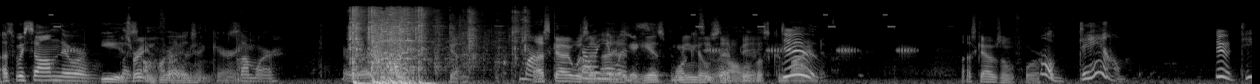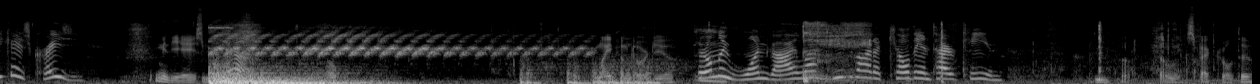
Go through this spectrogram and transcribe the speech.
As we saw them, they were He is like, right 100% carrying. somewhere. They were right- Got it. Come on. Last guy was Tell at me he bed. wins. Yeah, he has more kills than all B. of us combined. Dude, Last guy was on four. Oh damn! dude, TK is crazy. Give me the ace. Yeah. I might come towards you. There's only one guy left. He's about to kill the entire team. Oh, it's only a spectral too.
